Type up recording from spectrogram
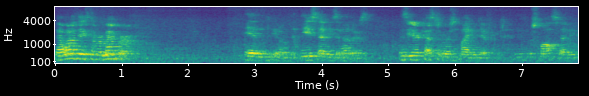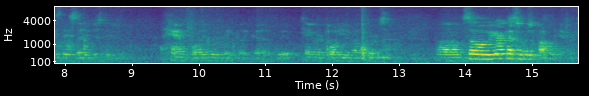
Now, one of the things to remember in you know, these studies and others is that your customers might be different. These were small studies. They studied just a handful, I would think like uh, 10 or 20 developers. Um, so your customers are probably different.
